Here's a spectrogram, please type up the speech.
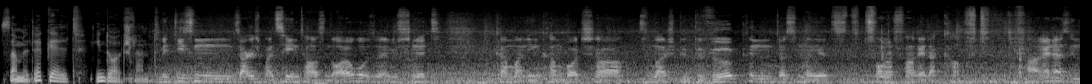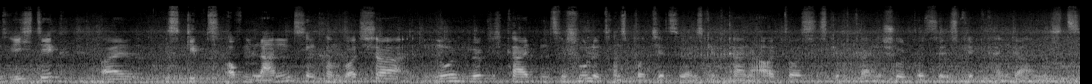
sammelt er Geld in Deutschland. Mit diesen, sage ich mal, 10.000 Euro so im Schnitt kann man in Kambodscha zum Beispiel bewirken, dass man jetzt 200 Fahrräder kauft. Die Fahrräder sind wichtig, weil es gibt auf dem Land in Kambodscha nur Möglichkeiten zur Schule transportiert zu werden. Es gibt keine Autos, es gibt keine Schulbusse, es gibt kein gar nichts.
